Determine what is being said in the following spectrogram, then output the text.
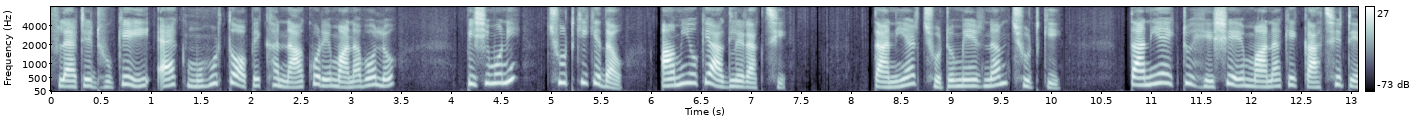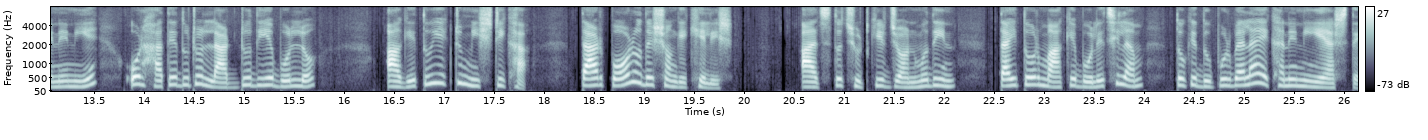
ফ্ল্যাটে ঢুকেই এক মুহূর্ত অপেক্ষা না করে মানা বল পিসিমণি, ছুটকিকে দাও, আমি ওকে আগলে রাখছি। তানিয়ার ছোট মেয়ের নাম ছুটকি। তানিয়া একটু হেসে মানাকে কাছে টেনে নিয়ে ওর হাতে দুটো লাড্ডু দিয়ে বলল, আগে তুই একটু মিষ্টি খা, তারপর ওদের সঙ্গে খেলিস। আজ তো ছুটকির জন্মদিন, তাই তোর মাকে বলেছিলাম তোকে দুপুরবেলা এখানে নিয়ে আসতে।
